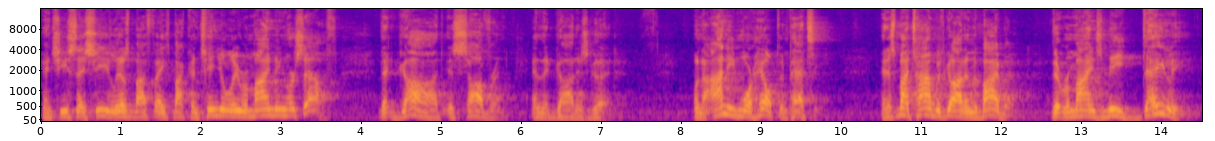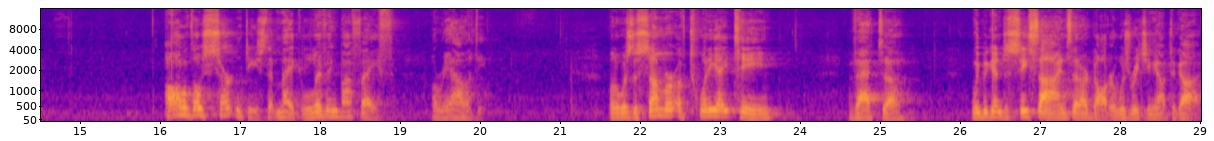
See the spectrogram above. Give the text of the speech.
And she says she lives by faith by continually reminding herself that God is sovereign and that God is good. Well, now I need more help than Patsy. And it's my time with God in the Bible that reminds me daily all of those certainties that make living by faith a reality. Well, it was the summer of 2018 that uh, we began to see signs that our daughter was reaching out to God.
